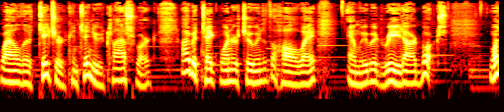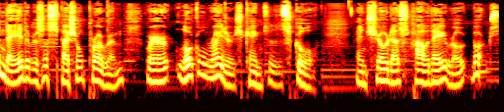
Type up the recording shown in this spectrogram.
while the teacher continued classwork, I would take one or two into the hallway and we would read our books. One day there was a special program where local writers came to the school and showed us how they wrote books.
